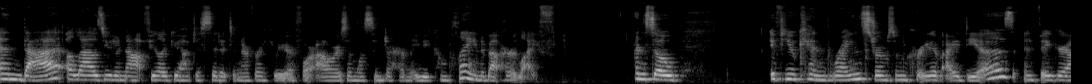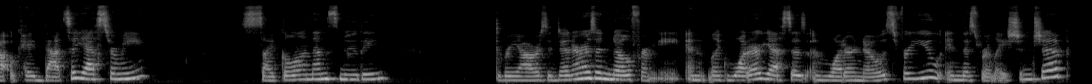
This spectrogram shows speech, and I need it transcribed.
and that allows you to not feel like you have to sit at dinner for three or four hours and listen to her maybe complain about her life. And so if you can brainstorm some creative ideas and figure out, okay, that's a yes for me, cycle and then smoothie. Three hours of dinner is a no for me. And like, what are yeses and what are nos for you in this relationship?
